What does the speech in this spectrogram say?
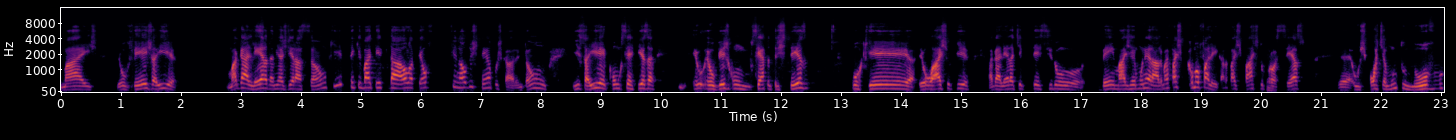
Mas eu vejo aí uma galera da minha geração que tem que vai ter que dar aula até o final dos tempos, cara. Então, isso aí, com certeza, eu, eu vejo com certa tristeza, porque eu acho que a galera tinha que ter sido bem mais remunerado. Mas faz, como eu falei, cara, faz parte do processo. É, o esporte é muito novo,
